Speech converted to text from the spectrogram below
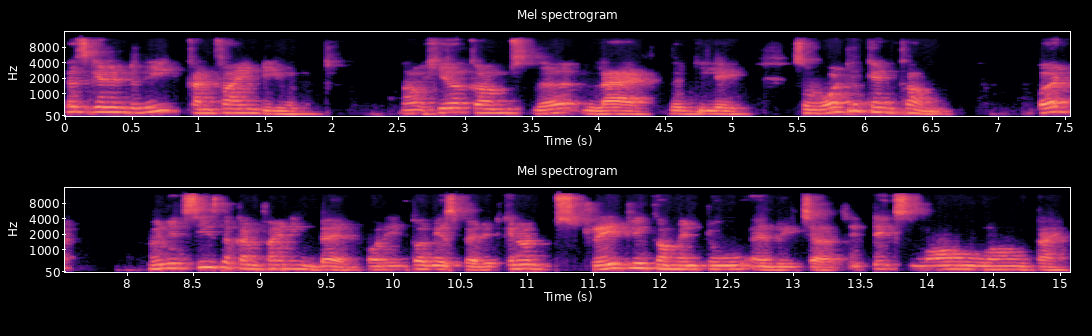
Let's get into the confined unit. Now here comes the lag, the delay. So water can come, but when it sees the confining bed or impervious bed, it cannot straightly come into and recharge. It takes long, long time.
